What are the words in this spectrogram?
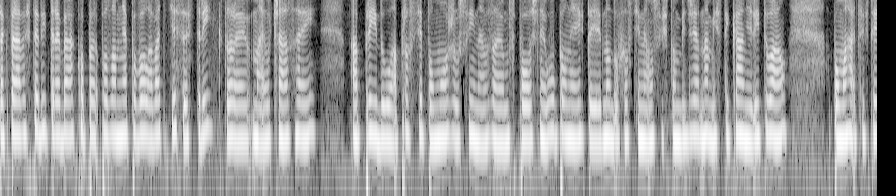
tak práve vtedy treba ako podľa mňa povolávať tie sestry, ktoré majú čas, hej, a prídu a proste pomôžu si navzájom spoločne. Úplne v tej jednoduchosti, nemusí v tom byť žiadna mystika ani rituál. A pomáhať si v tej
